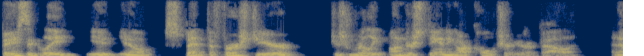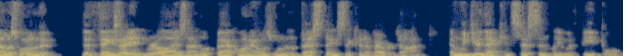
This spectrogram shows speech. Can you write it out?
basically, you, you know, spent the first year just really understanding our culture here at Bala. And that was one of the the things I didn't realize I look back on it was one of the best things they could have ever done. And we do that consistently with people.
